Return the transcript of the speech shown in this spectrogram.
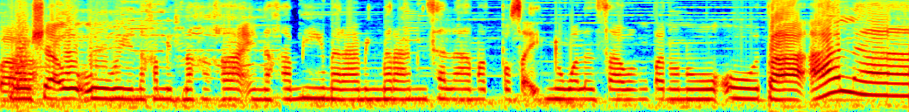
pa. O siya, uuwi na kami, nakakain na kami. Maraming maraming salamat po sa inyo walang sawang panonood. Paalam!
